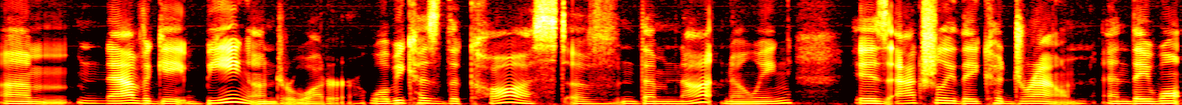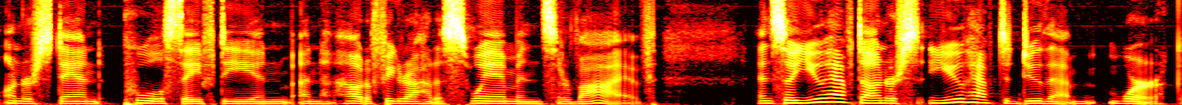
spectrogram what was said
um, navigate being underwater? Well, because the cost of them not knowing is actually they could drown and they won't understand pool safety and, and how to figure out how to swim and survive. And so you have to under, you have to do that work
